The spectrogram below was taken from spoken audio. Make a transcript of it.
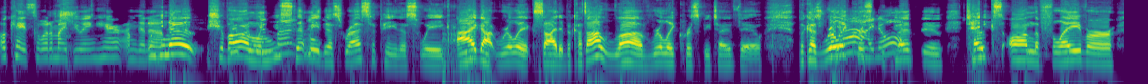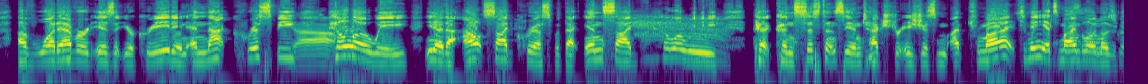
Okay, so what am I doing here? I'm gonna. Well, you know, Siobhan, when you sent me this recipe this week, I got really excited because I love really crispy tofu. Because really Yeah, crispy tofu takes on the flavor of whatever it is that you're creating, and that crispy, yeah. pillowy, you know, that outside crisp with that inside pillowy consistency and texture is just uh, to my to me, it's mind blowing. so.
